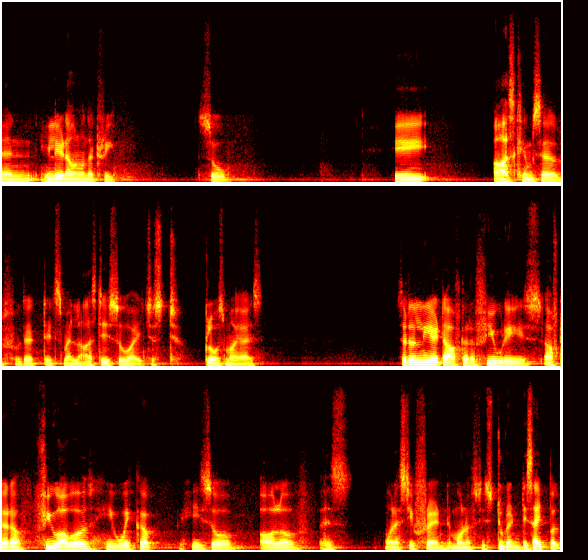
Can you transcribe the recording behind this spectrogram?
and he lay down on the tree. So he asked himself that it's my last day, so I just close my eyes. Suddenly, at after a few days, after a few hours, he wake up. He saw all of his monastery friend, monastery student, disciple,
